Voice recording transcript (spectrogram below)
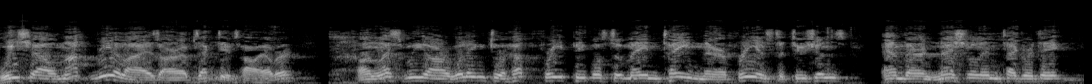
We shall not realize our objectives, however, unless we are willing to help free peoples to maintain their free institutions and their national integrity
